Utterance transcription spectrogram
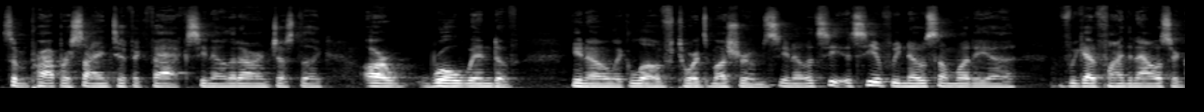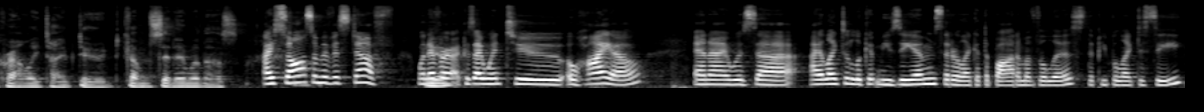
some proper scientific facts, you know, that aren't just like our whirlwind of, you know, like love towards mushrooms. You know, let's see let's see if we know somebody. Uh, if we got to find an Aleister Crowley type dude, to come sit in with us. I saw some of his stuff whenever Yeah. because I went to Ohio and I was uh, I like to look at museums that are like at the bottom of the list that people like to see.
